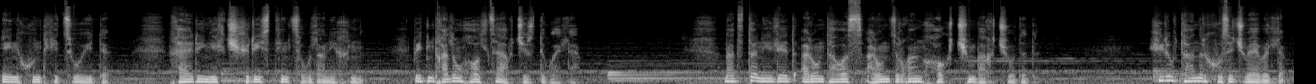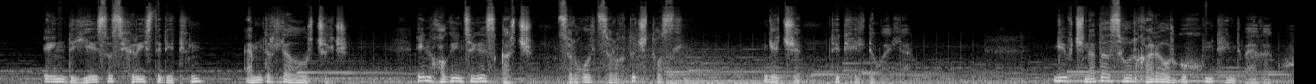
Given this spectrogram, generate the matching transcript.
Энэ хүнд хэцүү үед хайрын элч Христийн цуглааныхан бидэнд халуун хоолцоо авч ирдэг байлаа надтай нийлээд 15-аас 16 хогчин багчуудад хэрв та нар хүсэж байвал энд Есүс Христэд итгэн амьдралаа өөрчилж энэ хогийн цэгээс гарч сургуульд сургатаж туслана гэж тэд хэлдэг байлаа. Гэвч надаас өөр гараа өргөх хүн тэнд байгаагүй.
